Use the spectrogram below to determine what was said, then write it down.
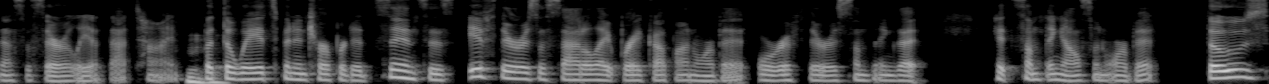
necessarily at that time. Mm-hmm. But the way it's been interpreted since is if there is a satellite breakup on orbit, or if there is something that hits something else in orbit, those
